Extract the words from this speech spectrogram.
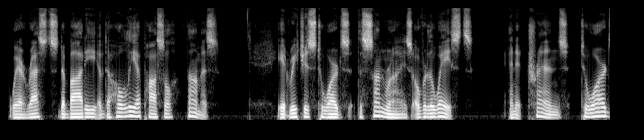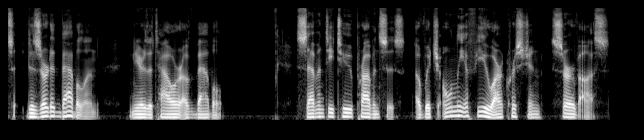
where rests the body of the holy apostle Thomas. It reaches towards the sunrise over the wastes, and it trends towards deserted Babylon, near the Tower of Babel. Seventy two provinces, of which only a few are Christian, serve us.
